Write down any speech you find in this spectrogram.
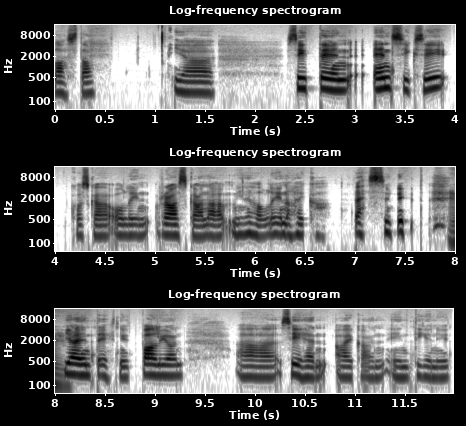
lasta. Ja sitten ensiksi, koska olin raskaana, minä olin aika väsynyt mm. ja en tehnyt paljon. Uh, siihen aikaan en tiennyt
